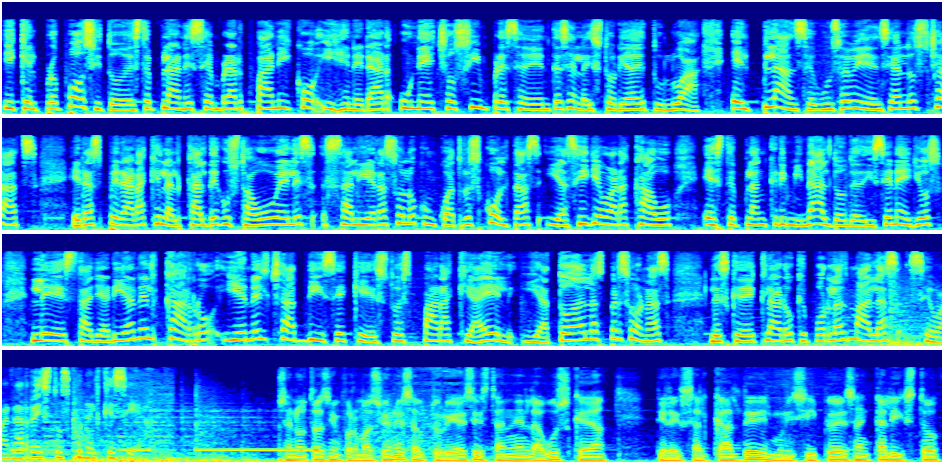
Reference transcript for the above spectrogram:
y que el propósito de este plan es sembrar pánico y generar un hecho sin precedentes en la historia de Tuluá. El plan, según se evidencia en los chats, era esperar a que el alcalde Gustavo Vélez saliera solo con cuatro escoltas y así llevar a cabo este plan criminal, donde dicen ellos le estallarían el carro y en el chat dice que esto es para que a él y a todas las personas les quede claro que por las malas se van a arrestos con el que sea. En otras informaciones, autoridades están en la búsqueda del exalcalde del municipio de San Calixto,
